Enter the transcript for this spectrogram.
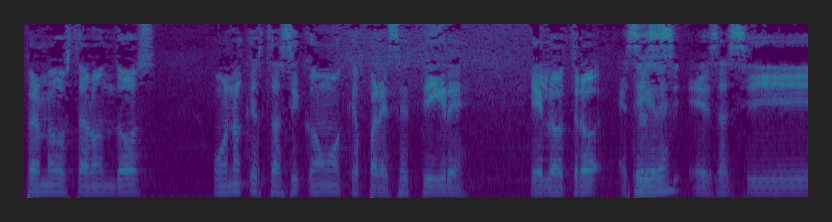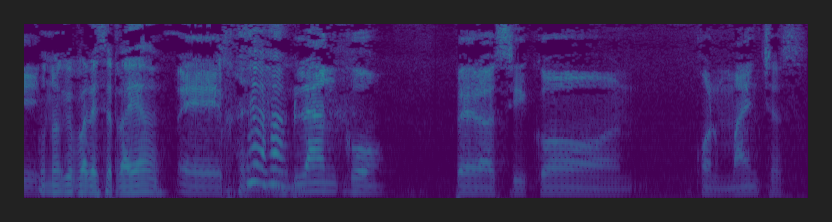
Pero me gustaron dos. Uno que está así como que parece tigre. El otro es ¿Tigre? así, es así Uno que parece rayado. eh, blanco, pero así con, con manchas.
